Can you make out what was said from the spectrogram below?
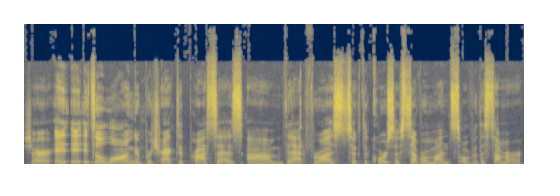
Sure. It, it, it's a long and protracted process um, that for us took the course of several months over the summer.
